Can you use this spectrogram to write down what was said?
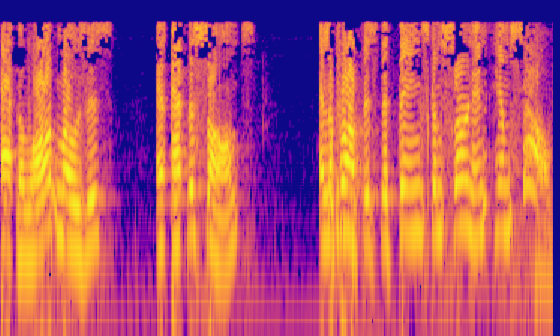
at the law of Moses and at the Psalms and the prophets, the things concerning himself.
